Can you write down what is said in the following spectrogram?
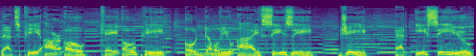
That's P R O K O P O W I C Z G at ecu.edu.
